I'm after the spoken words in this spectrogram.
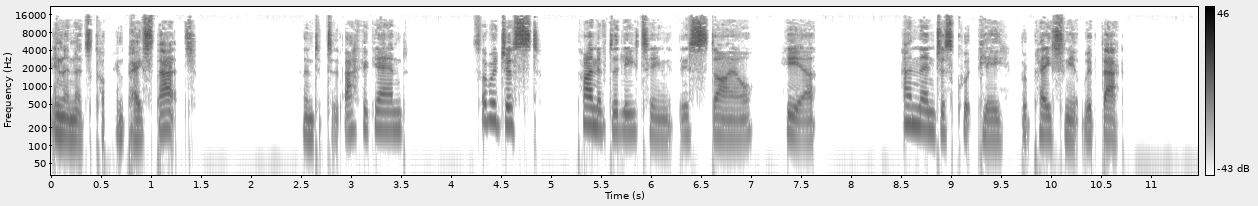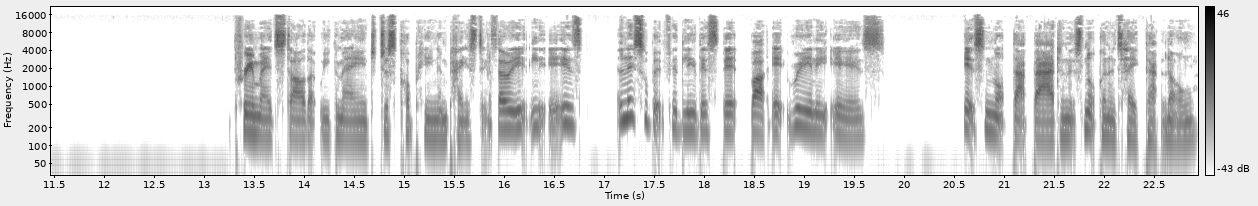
And then let's copy and paste that. Send it to the back again. So we're just kind of deleting this style here and then just quickly replacing it with that pre-made style that we've made, just copying and pasting. So it, it is a little bit fiddly this bit, but it really is. It's not that bad, and it's not going to take that long.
